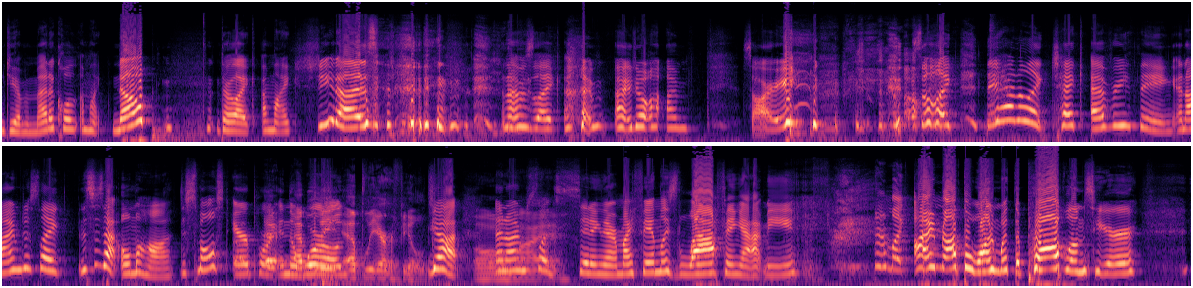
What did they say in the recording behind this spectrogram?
do you have a medical? I'm like, nope. They're like, I'm like, she does. and I was like, I'm, I don't, I'm sorry. so like, they had to like check everything. And I'm just like, this is at Omaha, the smallest uh, airport in the Eppley- world. Eppley Airfield. Yeah. Oh and I'm just like sitting there. My family's laughing at me. I'm like, I'm not the one with the problems here.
